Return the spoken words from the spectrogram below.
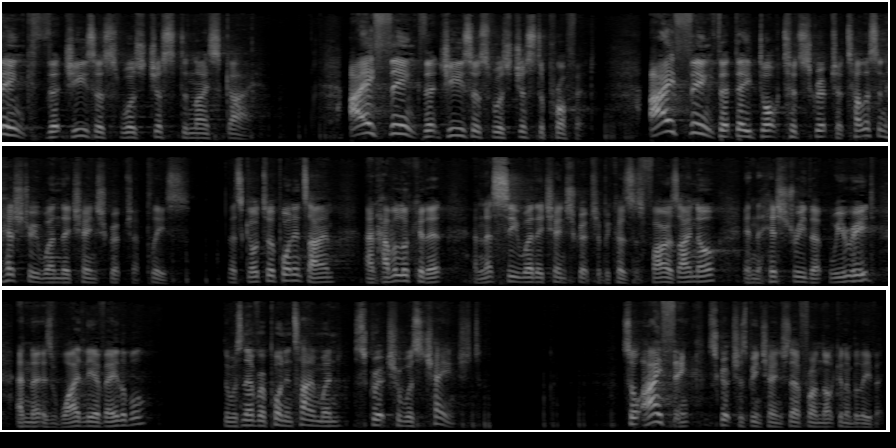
think that Jesus was just a nice guy. I think that Jesus was just a prophet. I think that they doctored scripture. Tell us in history when they changed scripture, please. Let's go to a point in time and have a look at it And let's see where they changed Scripture, because as far as I know, in the history that we read and that is widely available, there was never a point in time when Scripture was changed. So I think Scripture's been changed, therefore I'm not going to believe it.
